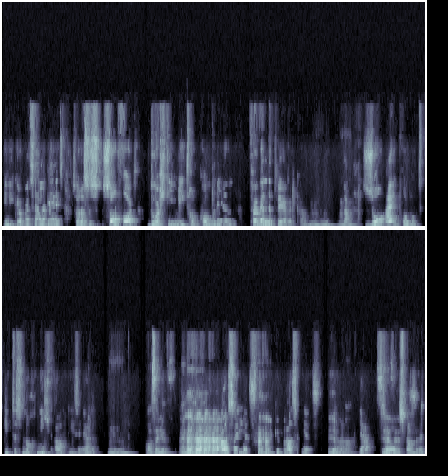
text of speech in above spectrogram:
in die Körperzelle geht, sodass es sofort durch die Mitochondrien verwendet werden kann. Mhm. Mhm. Na. So ein Produkt gibt es noch nicht auf dieser Erde. Mhm. Außer jetzt. Außer jetzt. genau. Außer jetzt. Ja. Ja, Sehr, so, sehr Das, spannend. äh,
